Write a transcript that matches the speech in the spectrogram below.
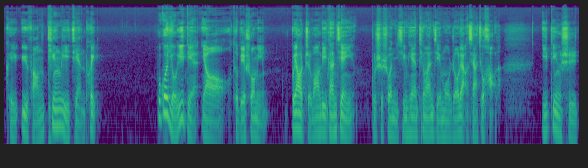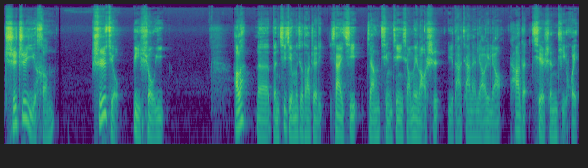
可以预防听力减退。不过有一点要特别说明，不要指望立竿见影，不是说你今天听完节目揉两下就好了，一定是持之以恒，持久必受益。好了，那本期节目就到这里，下一期。将请进小妹老师与大家来聊一聊她的切身体会。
